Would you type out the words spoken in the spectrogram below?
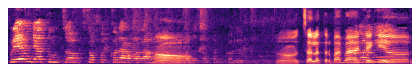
प्रेम द्या तुमचं. सपोर्ट करा हा. चला तर bye bye take care.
